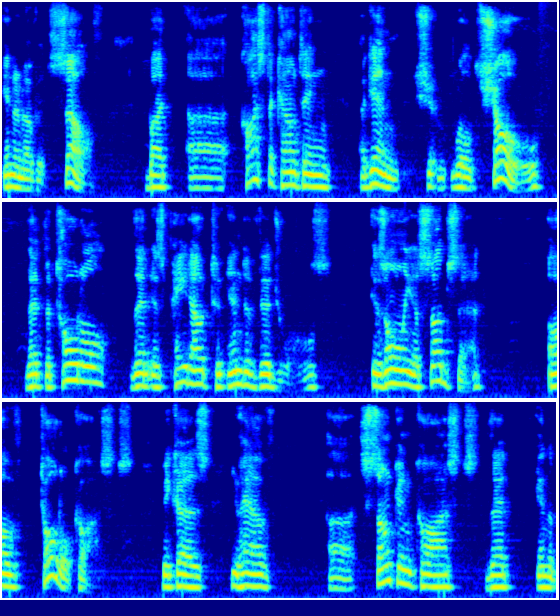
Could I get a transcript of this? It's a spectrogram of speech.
in and of itself. But uh, cost accounting again sh- will show that the total that is paid out to individuals is only a subset of total costs because you have uh, sunken costs that in the,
